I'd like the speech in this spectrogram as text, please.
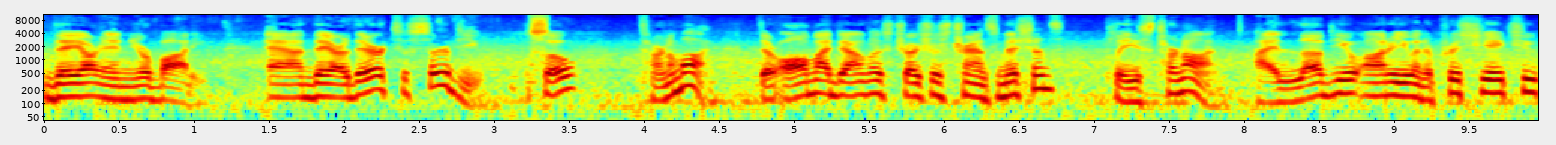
They are in your body and they are there to serve you. So turn them on. They're all my downloads, treasures, transmissions. Please turn on. I love you, honor you, and appreciate you.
